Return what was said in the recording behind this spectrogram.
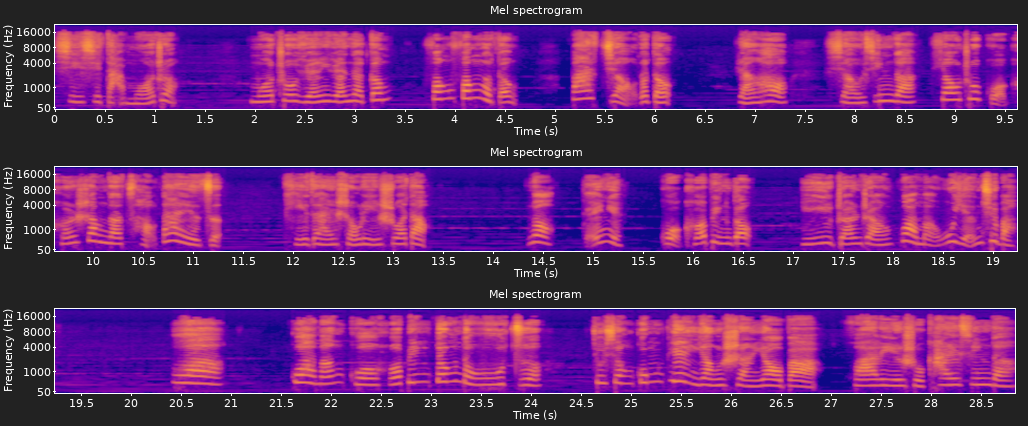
细细打磨着，磨出圆圆的灯、方方的灯、八角的灯，然后小心地挑出果壳上的草袋子，提在手里说道：“那给你果壳冰灯。”你一盏盏挂满屋檐去吧。哇，挂满果核冰灯的屋子，就像宫殿一样闪耀吧！花栗鼠开心的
